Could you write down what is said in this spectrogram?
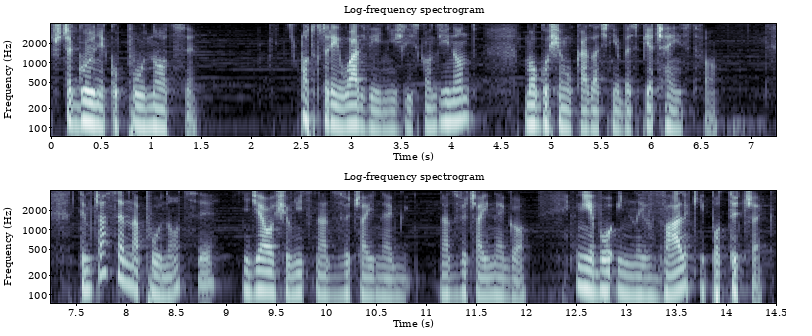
szczególnie ku północy, od której łatwiej niż skądinąd mogło się ukazać niebezpieczeństwo. Tymczasem na północy nie działo się nic nadzwyczajnego, nadzwyczajnego i nie było innych walk i potyczek,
